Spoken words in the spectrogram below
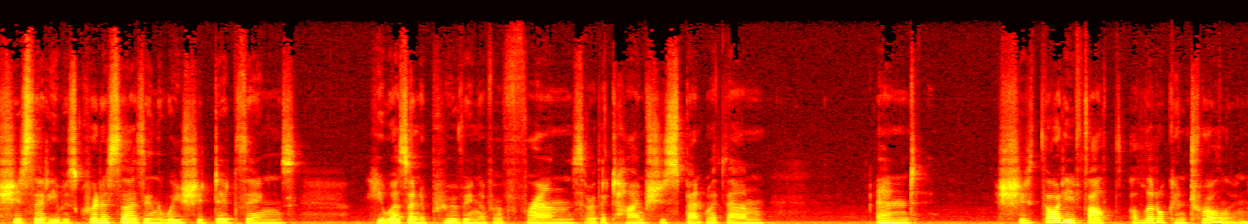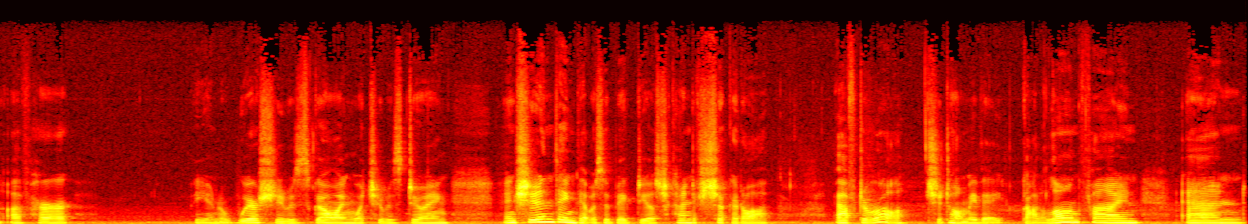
She said he was criticizing the way she did things. He wasn't approving of her friends or the time she spent with them. And she thought he felt a little controlling of her, you know, where she was going, what she was doing. And she didn't think that was a big deal. She kind of shook it off. After all, she told me they got along fine, and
